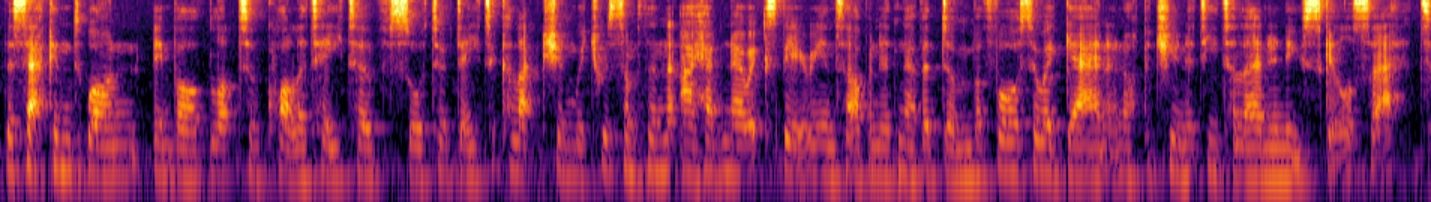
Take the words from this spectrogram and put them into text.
The second one involved lots of qualitative sort of data collection, which was something that I had no experience of and had never done before. So again, an opportunity to learn a new skill set.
